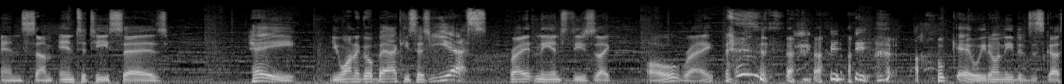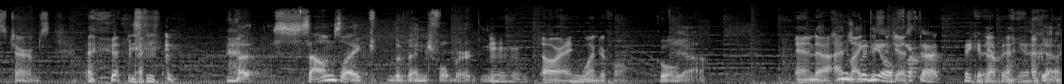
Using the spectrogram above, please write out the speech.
and some entity says, Hey, you want to go back? He says, Yes, right? And the entity's like, Oh, right. okay, we don't need to discuss terms. that sounds like the vengeful burden. Mhm. All right, wonderful. Cool. Yeah. And uh, I'd like to deal. suggest. Fuck that. Make it Yeah. happen. Yeah. Yeah,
